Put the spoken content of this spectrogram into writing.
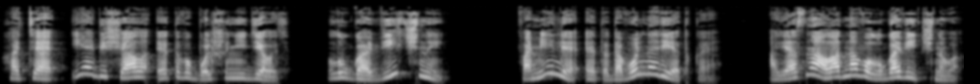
Хотя и обещала этого больше не делать. Луговичный? Фамилия эта довольно редкая. А я знала одного Луговичного.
